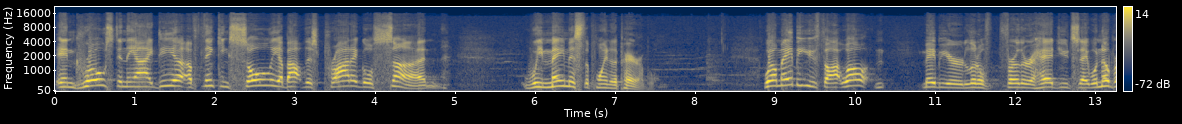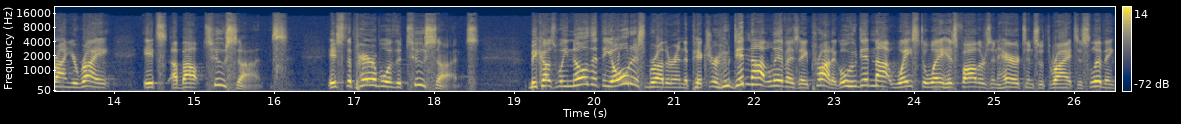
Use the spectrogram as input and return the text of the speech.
engrossed in the idea of thinking solely about this prodigal son, we may miss the point of the parable. Well, maybe you thought, well, maybe you're a little further ahead, you'd say, well, no, Brian, you're right it's about two sons. It's the parable of the two sons. Because we know that the oldest brother in the picture, who did not live as a prodigal, who did not waste away his father's inheritance with riotous living,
